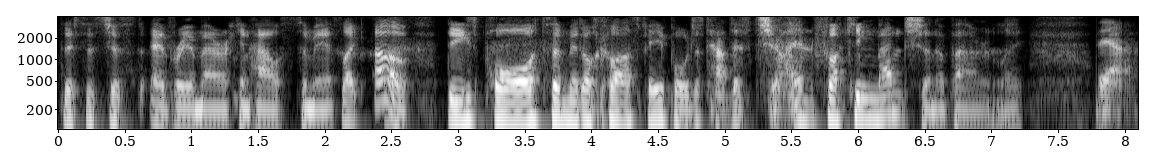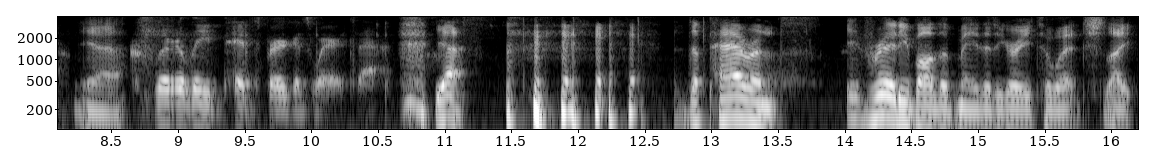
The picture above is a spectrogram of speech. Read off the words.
this is just every American house to me. It's like, oh, these poor to middle class people just have this giant fucking mansion, apparently. Yeah. Yeah. Clearly, Pittsburgh is where it's at. Yes. the parents it really bothered me the degree to which like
